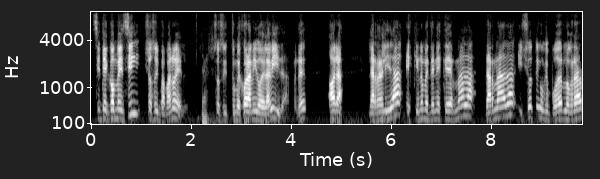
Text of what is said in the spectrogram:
si te convencí, yo soy Papá Noel. Claro. Yo soy tu mejor amigo de la vida. ¿me ¿entendés? Ahora, la realidad es que no me tenés que dar nada, dar nada, y yo tengo que poder lograr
